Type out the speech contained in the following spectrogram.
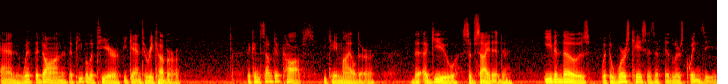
And with the dawn, the people of Tyr began to recover. The consumptive coughs became milder. The ague subsided. Even those with the worst cases of fiddler's quinsy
